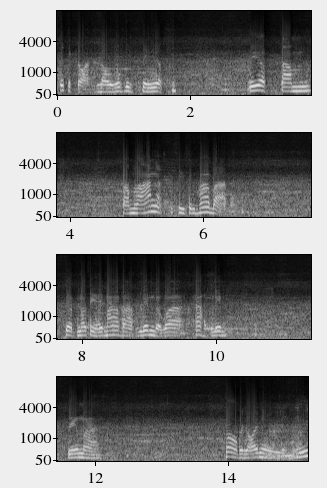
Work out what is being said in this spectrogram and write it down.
ก็แต่ก่อนเราก็ไปซื้อแบบซื้อแบบตาม ตามร้านอะสี่สิบห้าบาทจดมาสี่สิบห้าบาทเล่มแบบว่าห้าหกเล่มซื้อมาก็เอไปร้อยหนึ่งอย่างนี้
